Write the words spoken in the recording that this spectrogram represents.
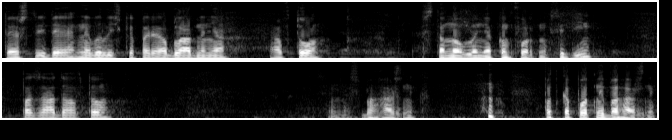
Теж йде невеличке переобладнання авто, встановлення комфортних сидінь позаду авто. У нас багажник. Подкапотний багажник.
